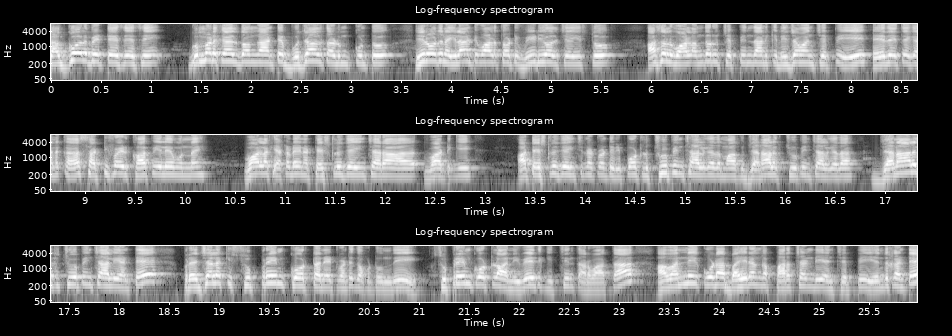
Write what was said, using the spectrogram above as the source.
గగ్గోలు పెట్టేసేసి గుమ్మడికాయల దొంగ అంటే భుజాలు తడుముకుంటూ ఈ రోజున ఇలాంటి వాళ్ళతోటి వీడియోలు చేయిస్తూ అసలు వాళ్ళందరూ చెప్పిన దానికి నిజం అని చెప్పి ఏదైతే కనుక సర్టిఫైడ్ కాపీలు ఉన్నాయి వాళ్ళకి ఎక్కడైనా టెస్టులు చేయించారా వాటికి? ఆ టెస్టులు చేయించినటువంటి రిపోర్ట్లు చూపించాలి కదా మాకు జనాలకు చూపించాలి కదా. జనాలకి చూపించాలి అంటే ప్రజలకి సుప్రీం కోర్టు అనేటువంటిది ఒకటి ఉంది. సుప్రీం కోర్టులో ఆ నివేదిక ఇచ్చిన తర్వాత అవన్నీ కూడా బహిరంగ పరచండి అని చెప్పి ఎందుకంటే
